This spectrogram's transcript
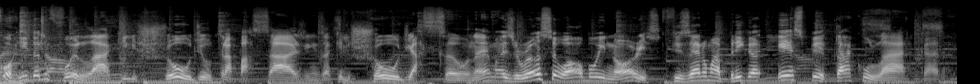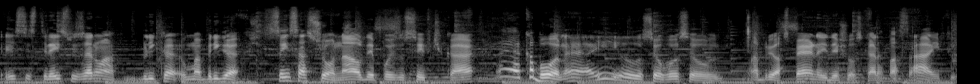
corrida não foi lá aquele show de ultrapassagens, aquele show de ação, né? Mas Russell, Albon e Norris fizeram uma briga espetacular, cara. Esses três fizeram uma briga, uma briga sensacional depois do safety car. É, acabou, né? Aí o seu Russell abriu as pernas e deixou os caras passar, enfim.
